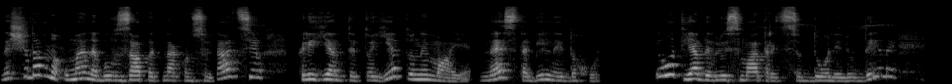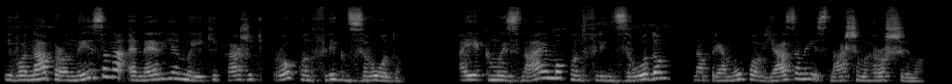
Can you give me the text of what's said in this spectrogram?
Нещодавно у мене був запит на консультацію. Клієнти то є, то немає. Нестабільний доход. І от я дивлюсь матрицю долі людини, і вона пронизана енергіями, які кажуть про конфлікт з родом. А як ми знаємо, конфлікт з родом напряму пов'язаний з нашими грошима,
